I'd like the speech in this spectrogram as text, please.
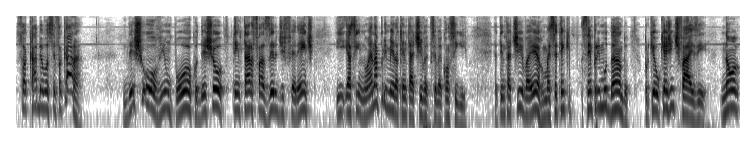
Só cabe a você falar, cara, deixa eu ouvir um pouco, deixa eu tentar fazer diferente. E assim, não é na primeira tentativa que você vai conseguir. É tentativa, erro, mas você tem que sempre ir mudando. Porque o que a gente faz e não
